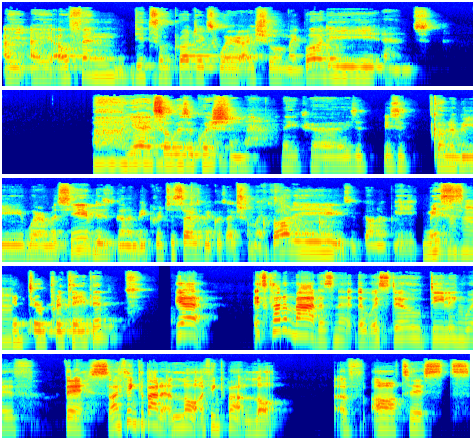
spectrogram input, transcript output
I, I often did some projects where I show my body, and uh, yeah, it's always a question. Like, uh, is it is it gonna be well received? Is it gonna be criticized because I show my body? Is it gonna be mm-hmm. misinterpreted? Mm-hmm. Yeah, it's kind of mad, isn't it, that we're still dealing with this? I think about it a lot. I think about a lot of artists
